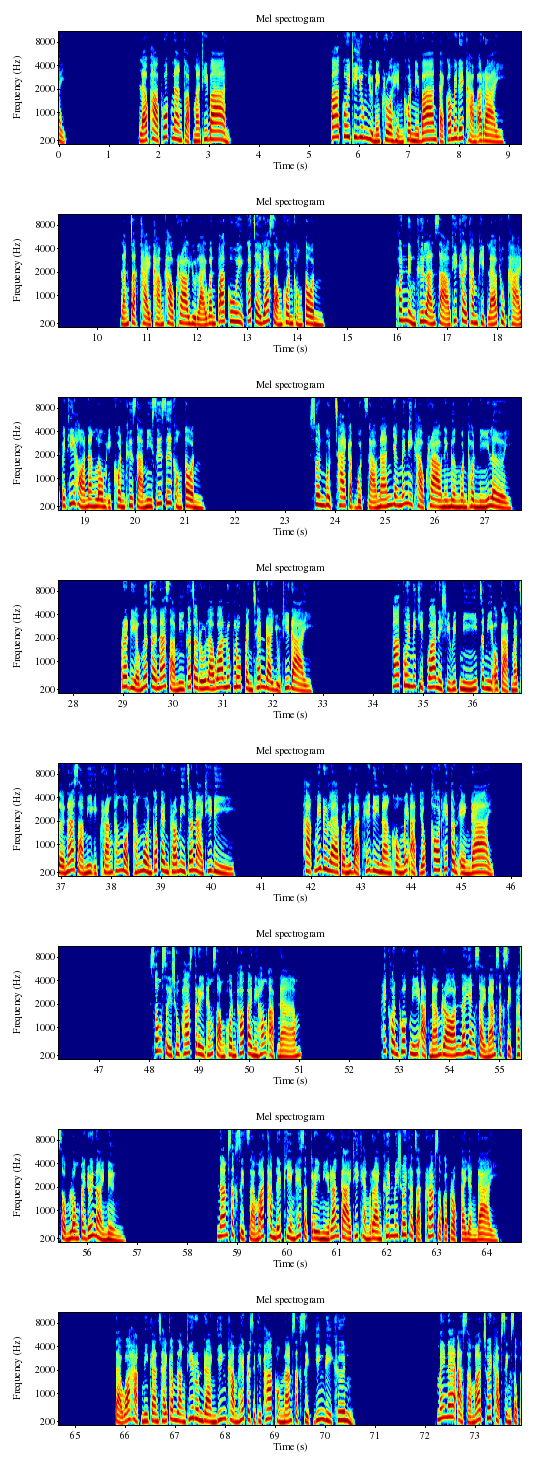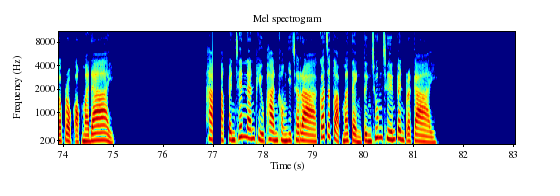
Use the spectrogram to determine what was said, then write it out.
แล้วพาพวกนางกลับมาที่บ้าน ป้ากุ้ยที่ยุ่งอยู่ในครัวเห็นคนในบ้านแต่ก็ไม่ได้ถามอะไรหลังจากถ่ายถามข่าวคราวอยู่หลายวันป้ากุ้ยก็เจอญาติสองคนของตน คนหนึ่งคือหลานสาวที่เคยทำผิดแล้วถูกขายไปที่หอนางลมอีกคนคือสามีซื่อๆของตน ส่วนบุตรชายกับบุตรสาวนั้นยังไม่มีข่าวคราวในเมืองมณฑลนี้เลย ประเดี๋ยวเมื่อเจอหน้าสามีก็จะรู้แล้วว่าลูกๆเป็นเช่นไรอยู่ที่ใด ป้ากุ้ยไม่คิดว่าในชีวิตนี้จะมีโอกาสมาเจอหน้าสามีอีกครั้งทั้งหมดทั้งมวลก็เป็นเพราะมีเจ้านายที่ดี หากไม่ดูแลปรนนิบัติให้ดีนางคงไม่อาจยกโทษให้ตนเองได้ ซ่งซือชูพาสตรีทั้งสองคนเข้าไปในห้องอาบน้ำ ให้คนพวกนี้อาบน้ำร้อนและยังใส่น้ำศักดิ์สิทธิ์ผสมลงไปด้วยหน่อยหนึ่ง น้ำศักดิ์สิทธิ์สามารถทำได้เพียงให้สตรีมีร่างกายที่แข็งแรงขึ้นไม่ช่วยขจัดคราบสกปรกแต่อย่างใด แต่ว่าหากมีการใช้กำลังที่รุนแรงยิ่งทำให้ประสิทธิภาพของน้ำศักดิ์สิทธิ์ยิ่งดีขึ้น ไม่แน่อาจสามารถช่วยขับสิ่งสกปรกออกมาได้ หากเป็นเช่นนั้นผิวพรรณของหญิชราก็จะกลับมาแต่งตึงชุ่มชื้นเป็นประกาย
